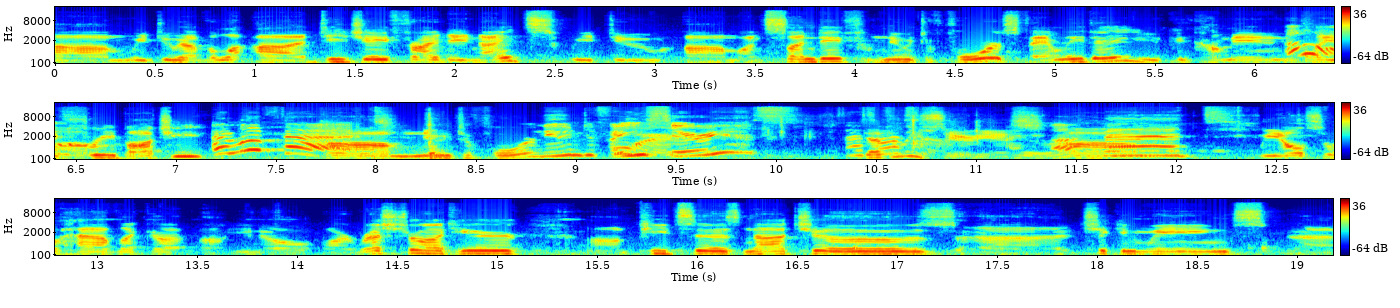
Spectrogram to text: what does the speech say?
Um, we do have a uh, DJ Friday nights. We do um, on Sunday from noon to four. It's family day. You can come in and play Oh. free bocce. I love that. Um, noon to four. Noon to four. Are you serious? That's Definitely awesome. serious. I love Um, that. we also have like a, a- you know our restaurant here, um, pizzas, nachos, uh, chicken wings, uh,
